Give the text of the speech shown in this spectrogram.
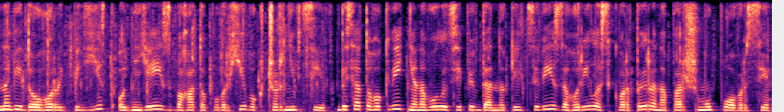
На відео горить під'їзд однієї з багатоповерхівок Чернівців. 10 квітня на вулиці Південно-Кільцевій загорілась квартира на першому поверсі,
